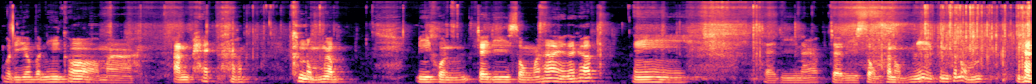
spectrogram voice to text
สวัสดีครับวันนี้ก็มาอันแพ็คนะครับ ขนมครับ มีคนใจดีส่งมาให้นะครับ นี่ใจดีนะครับ ใจดีส่งขนมนี่เป็นขนมนะ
